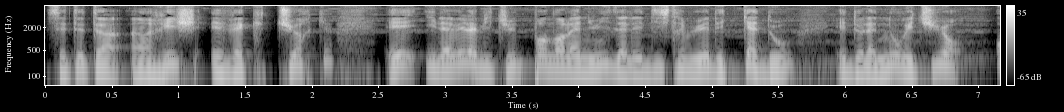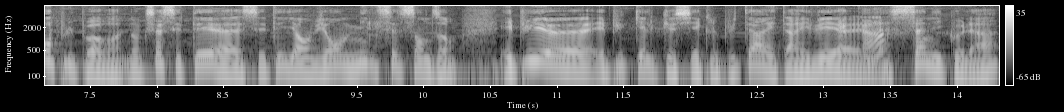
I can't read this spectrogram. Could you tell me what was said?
C'était un, un riche évêque turc et il avait l'habitude pendant la nuit d'aller distribuer des cadeaux et de la nourriture aux plus pauvres. Donc ça c'était euh, c'était il y a environ 1700 ans. Et puis euh, et puis quelques siècles plus tard est arrivé euh, Saint-Nicolas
